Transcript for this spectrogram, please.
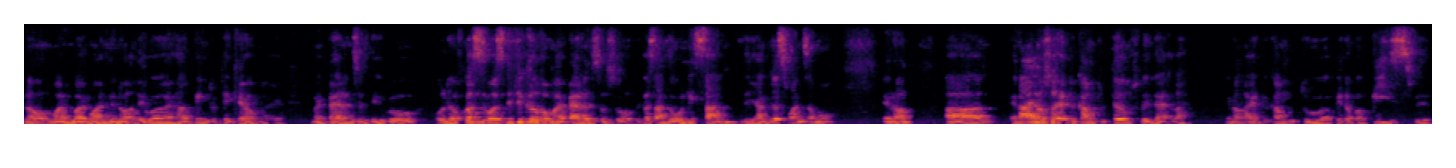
you know, one by one, you know, they were helping to take care of my my parents as they grow older. Of course, it was difficult for my parents also because I'm the only son, the youngest one some more, you know. Uh, and I also had to come to terms with that, lah. You know, I had to come to a bit of a peace with,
